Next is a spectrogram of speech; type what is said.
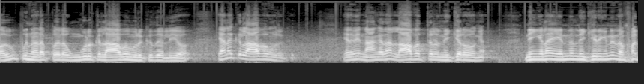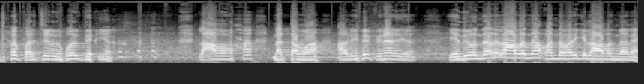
வகுப்பு நடப்பதில் உங்களுக்கு லாபம் இருக்குதோ இல்லையோ? எனக்கு லாபம் இருக்குது. எனவே நாங்கள் தான் லாபத்தில் நிற்கிறவங்க நீங்களாம் என்ன நிற்கிறீங்கன்னு நம்ம மத்தியானம் பரிச்சை எழுதும் போது தெரியும். லாபமா நட்டமா அப்படின்னு பின்னாடி எது வந்தாலும் லாபம் தான். வந்த வரைக்கும் லாபம் தானே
